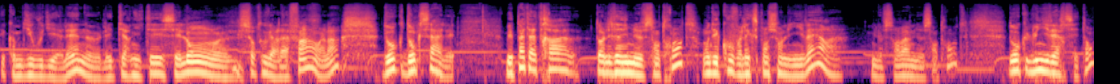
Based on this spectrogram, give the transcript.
Et comme dit Woody Allen, l'éternité c'est long, euh, surtout vers la fin, voilà. Donc donc ça allait. Mais patatras, dans les années 1930, on découvre l'expansion de l'univers, 1920-1930. Donc l'univers s'étend.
